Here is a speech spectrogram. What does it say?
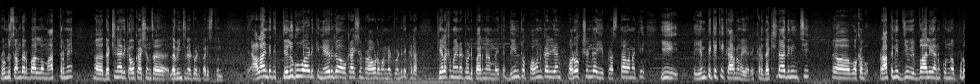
రెండు సందర్భాల్లో మాత్రమే దక్షిణాదికి అవకాశం స- లభించినటువంటి పరిస్థితి ఉంది. అలాంటిది తెలుగువాడికి నేరుగా అవకాశం రావడం అన్నటువంటిది ఇక్కడ కీలకమైనటువంటి పరిణామం అయితే దీంట్లో పవన్ కళ్యాణ్ పరోక్షంగా ఈ ప్రస్తావనకి ఈ ఎంపికకి కారణమయ్యారు. ఇక్కడ దక్షిణాది నుంచి ఒక ప్రాతినిధ్యం ఇవ్వాలి అనుకున్నప్పుడు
